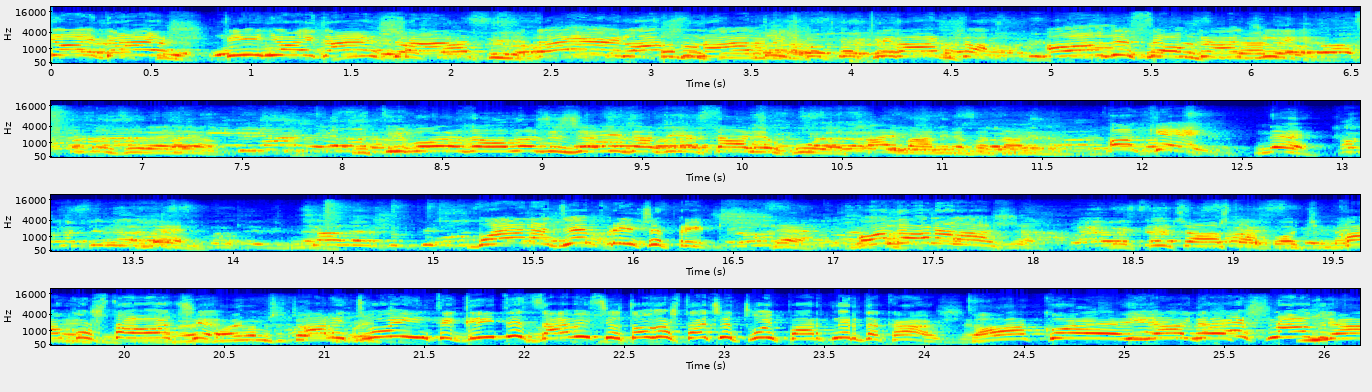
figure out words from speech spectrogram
njoj daješ, ti njoj daješ šansu, daje joj lažnu nadu ispod pokrivača, a ovde se ograđuje. Što crveneo? I ti mora da oblažiš ženi da bi je stavio kurac. Aj, manine, batalina. Okej, Ne, ne, Bojana, dve priče priča. ne. Onda ona laže. Priča ona šta hoće. Kako šta hoće? Ne, me Ali priča. tvoj integritet zavisi od toga šta će tvoj partner da kaže. Tako je, ja, ne, daješ nadu ja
